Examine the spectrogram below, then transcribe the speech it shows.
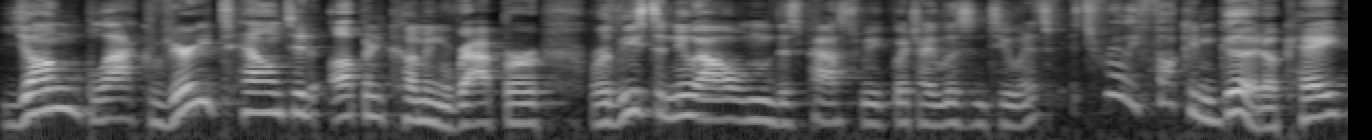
young, black, very talented up and coming rapper, released a new album this past week, which I listened to, and it's, it's really fucking good, okay?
